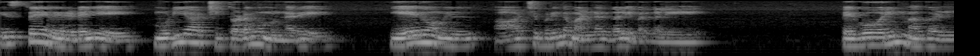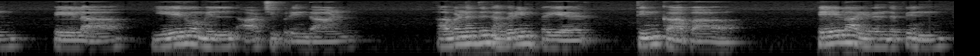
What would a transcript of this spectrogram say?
இஸ்ரேலரிடையே முடியாட்சி தொடங்கும் முன்னரே ஏதோமில் ஆட்சி புரிந்த மன்னர்கள் இவர்களே. பெகோரின் மகன் பேலா ஏதோமில் ஆட்சி புரிந்தான். அவனது நகரின் பெயர் தின்காபா. பேலா இறந்த பின்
